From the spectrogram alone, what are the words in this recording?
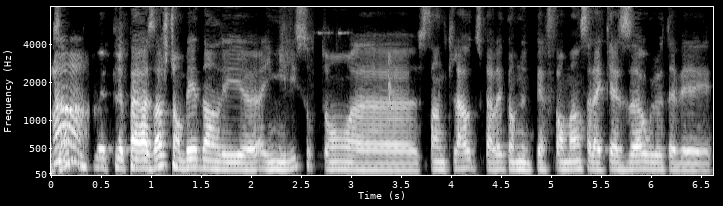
Ah! le, par hasard, je tombais dans les. Émilie, sur ton SoundCloud, tu parlais comme d'une performance à la Casa où tu avais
